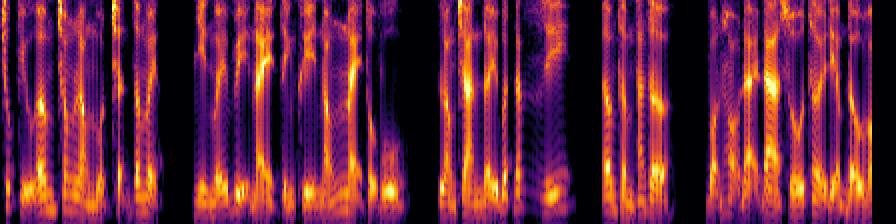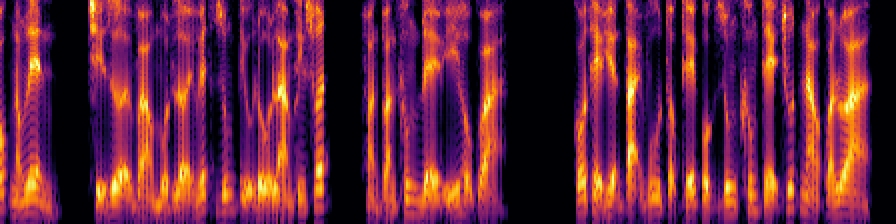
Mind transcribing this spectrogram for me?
Chúc cửu âm trong lòng một trận tâm mệnh nhìn mấy vị này tính khí nóng nảy tổ vu, lòng tràn đầy bất đắc dĩ, âm thầm than thở, bọn họ đại đa số thời điểm đầu góc nóng lên, chỉ dựa vào một lời huyết dũng tiểu đồ làm kinh suất, hoàn toàn không để ý hậu quả. Có thể hiện tại vu tộc thế cuộc dung không thể chút nào qua loa,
